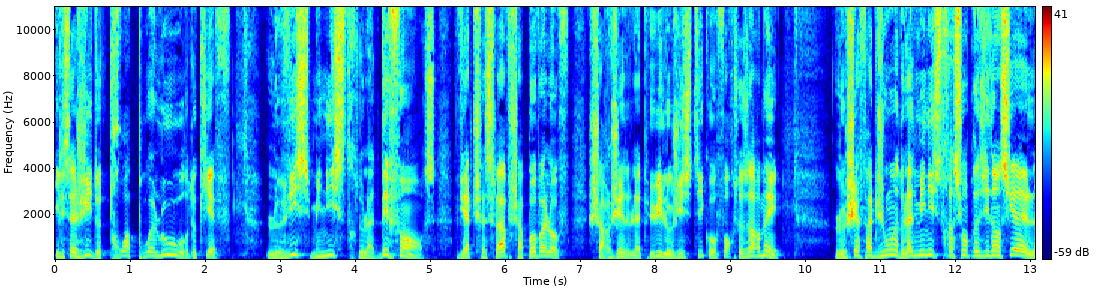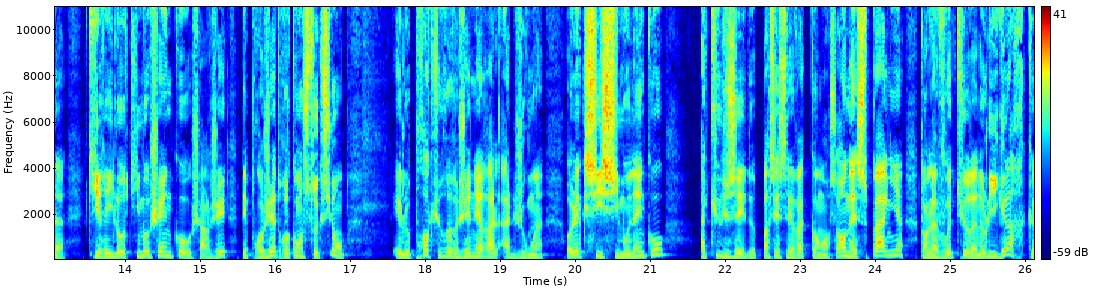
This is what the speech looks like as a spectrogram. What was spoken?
Il s'agit de trois poids lourds de Kiev. Le vice-ministre de la Défense, Vyacheslav Chapovalov, chargé de l'appui logistique aux forces armées. Le chef adjoint de l'administration présidentielle, Kirilo Timoshenko, chargé des projets de reconstruction. Et le procureur général adjoint, Oleksiy Simonenko, accusé de passer ses vacances en Espagne dans la voiture d'un oligarque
